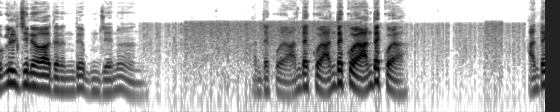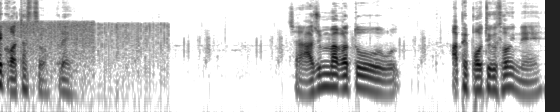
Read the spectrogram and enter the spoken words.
여길 지나가야 되는데 문제는 안 될 거야 안 될 거야 안 될 거야 안 될 거야. 안 될 것 같았어. 그래. 자 아줌마가 또 앞에 버티고 서 있네.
